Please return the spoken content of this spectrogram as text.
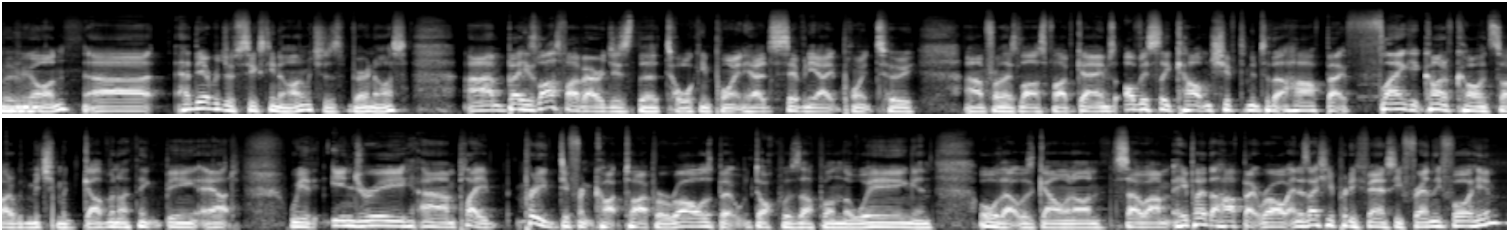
moving on, uh, had the average of 69, which is very nice. Um, but his last five averages the talking point. He had 78.2 um, from those last five games. Obviously, Carlton shifted into that halfback flank. It kind of coincided with Mitch McGovern, I think, being out with injury. Um, played pretty different type of roles, but Doc was up on the wing and all that was going on. So um, he played the halfback role and it's actually pretty fantasy friendly for him.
